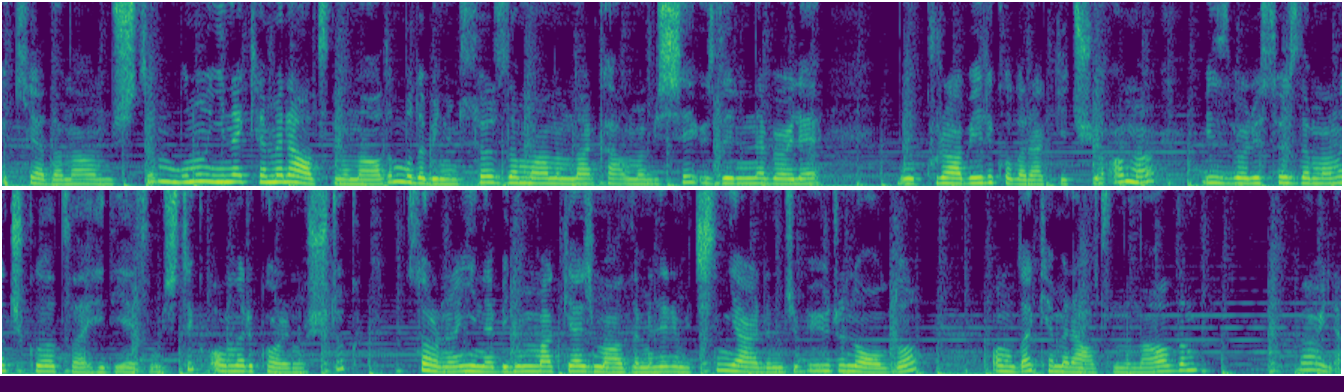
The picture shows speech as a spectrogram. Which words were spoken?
Ikea'dan almıştım. Bunu yine kemer altından aldım. Bu da benim söz zamanımdan kalma bir şey. Üzerine böyle bu kurabiyelik olarak geçiyor ama biz böyle söz zamanı çikolata hediye etmiştik. Onları koymuştuk. Sonra yine benim makyaj malzemelerim için yardımcı bir ürün oldu. Onu da kemer altından aldım. Böyle.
